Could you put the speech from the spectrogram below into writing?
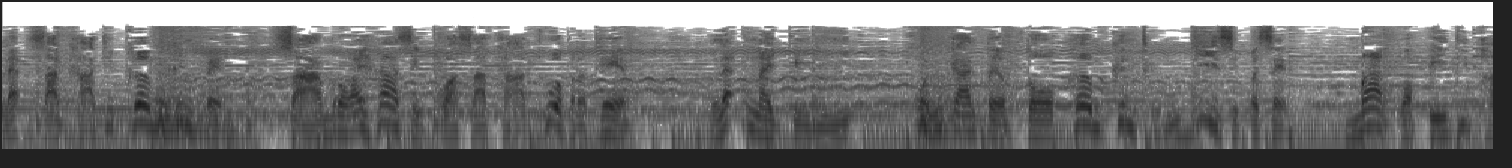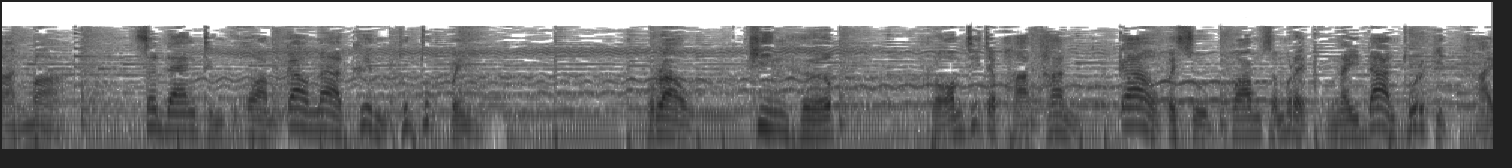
และสาขาที่เพิ่มขึ้นเป็น 350 กว่าสาขาทั่วประเทศ และในปีนี้ ผลการเติบโตเพิ่มขึ้นถึง 20%มากกว่าปีที่ผ่านมา แสดงถึงความก้าวหน้าขึ้นทุกๆปี เรา King Herb พร้อมที่จะพาท่านก้าวไปสู่ความสำเร็จในด้านธุรกิจขาย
